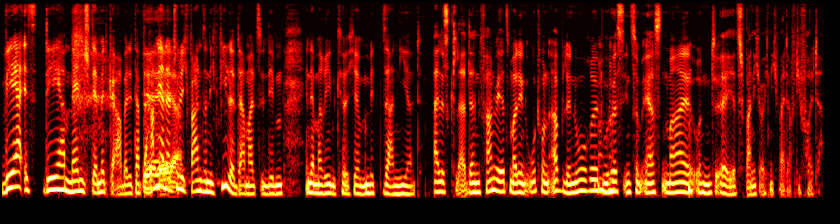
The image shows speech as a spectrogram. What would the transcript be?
wer ist der Mensch, der mitgearbeitet hat? Da Ja, haben ja, ja, ja. natürlich wahnsinnig viele damals in, dem, in der Marienkirche mit saniert. Alles klar, dann fahren wir jetzt mal den O-Ton ab. Lenore, du Mhm. hörst ihn zum ersten Mal und äh, jetzt spanne ich euch nicht weiter auf die Folter.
